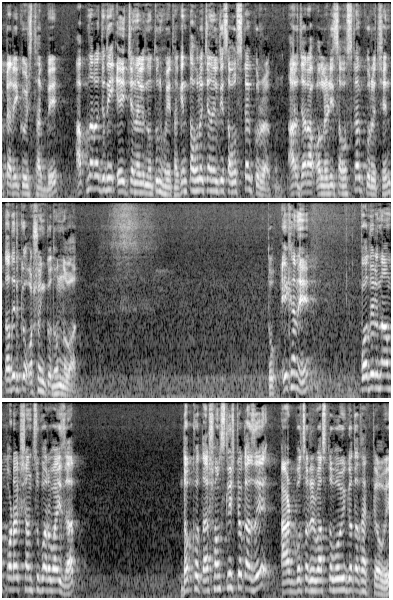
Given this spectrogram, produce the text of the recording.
একটা রিকোয়েস্ট থাকবে আপনারা যদি এই চ্যানেলে নতুন হয়ে থাকেন, তাহলে চ্যানেলটি সাবস্ক্রাইব করে রাখুন। আর যারা অলরেডি সাবস্ক্রাইব করেছেন, তাদেরকে অসংখ্য ধন্যবাদ। তো এখানে পদের নাম প্রোডাকশন সুপারভাইজার দক্ষতা সংশ্লিষ্ট কাজে আট বছরের বাস্তব অভিজ্ঞতা থাকতে হবে।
